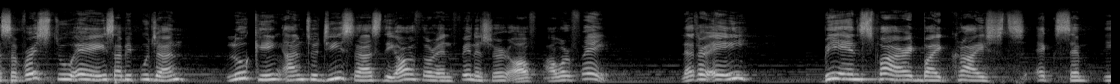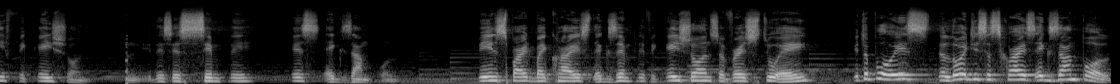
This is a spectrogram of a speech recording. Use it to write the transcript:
sa uh, verse 2a, sabi po dyan, looking unto Jesus, the author and finisher of our faith. Letter A, be inspired by Christ's exemplification. This is simply His example. Be inspired by Christ's exemplification sa verse 2a. Ito po is the Lord Jesus Christ's example.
